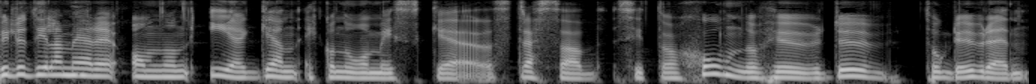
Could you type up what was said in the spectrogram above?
Vill du dela med dig om någon egen ekonomisk eh, stressad situation och hur du tog dig ur den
